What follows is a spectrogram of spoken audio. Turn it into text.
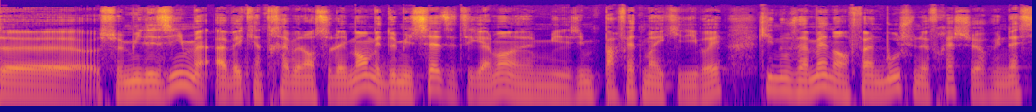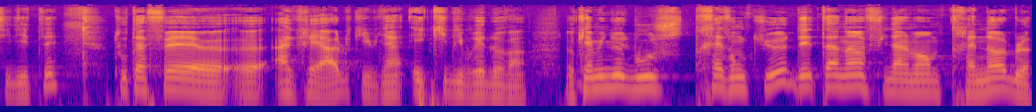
euh, ce millésime avec un très bel ensoleillement, mais 2016 est également un millésime parfaitement équilibré qui nous amène en fin de bouche une fraîcheur, une acidité tout à fait euh, agréable qui vient équilibrer le vin. Donc un milieu de bouche très onctueux, des tanins finalement très nobles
